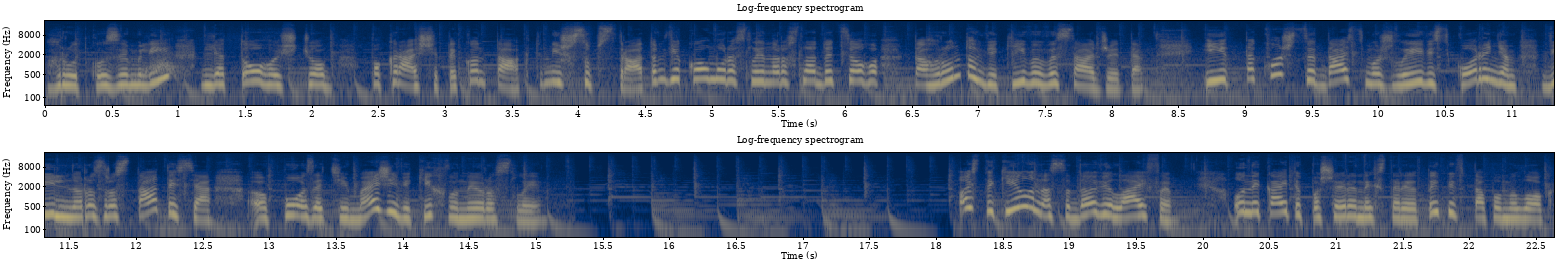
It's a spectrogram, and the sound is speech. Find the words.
грудку землі для того, щоб покращити контакт між субстратом, в якому рослина росла до цього, та ґрунтом, в який ви висаджуєте. І також це дасть можливість кореням вільно розростатися е, поза ті межі, в яких вони росли. Ось такі у нас садові лайфи. Уникайте поширених стереотипів та помилок.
